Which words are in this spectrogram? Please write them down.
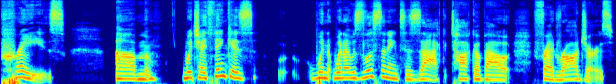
praise. Um, which I think is when when I was listening to Zach talk about Fred Rogers,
